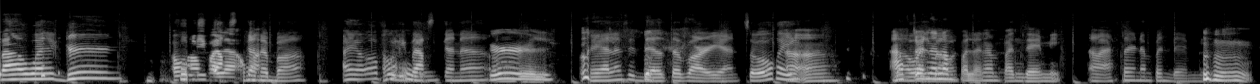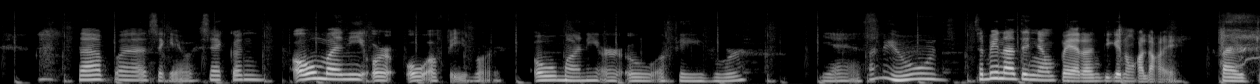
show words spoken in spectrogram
bawal girl. Oo fully vaxxed ka na ba? Ay, oo, fully Oo. vaxxed ka na. Girl. Kaya lang si Delta variant. So, okay. Ah. After Bawal, na lang bawal. pala ng pandemic. Ah, after ng pandemic. Tapos, sige. Second, owe money or owe a favor? owe money or owe a favor? Yes. Ano yun? Sabihin natin yung pera, hindi ganun kalaki. 5K.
